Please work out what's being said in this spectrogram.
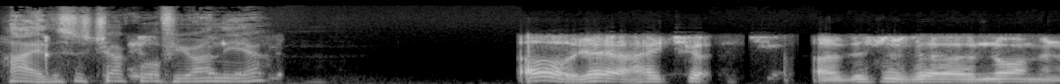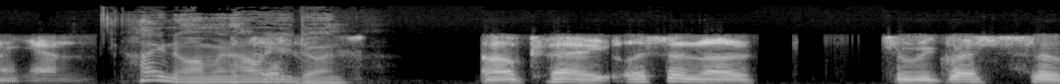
Hi, this is Chuck Wolf. You're on the air. Oh yeah, hi Chuck. Uh, this is uh, Norman again. Hi Norman, how are you doing? Okay, listen. Uh, to regress uh,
